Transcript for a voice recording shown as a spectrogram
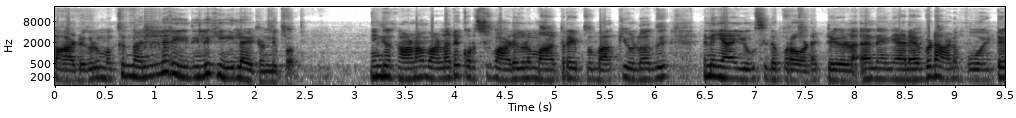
പാടുകളും ഒക്കെ നല്ല രീതിയിൽ ഹീലായിട്ടുണ്ട് ഇപ്പോൾ നിങ്ങൾക്ക് കാണാൻ വളരെ കുറച്ച് പാടുകൾ മാത്രമേ ഇപ്പോൾ ബാക്കിയുള്ളൂ. അത് ഞാൻ യൂസ് ചെയ്ത പ്രോഡക്റ്റുകൾ ഞാൻ എവിടാണ് പോയിട്ട്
